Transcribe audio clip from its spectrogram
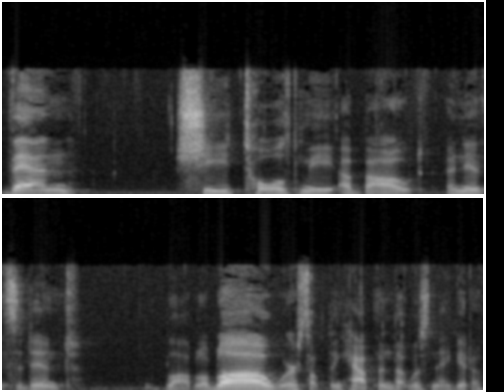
Then she told me about an incident blah, blah, blah, where something happened that was negative.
